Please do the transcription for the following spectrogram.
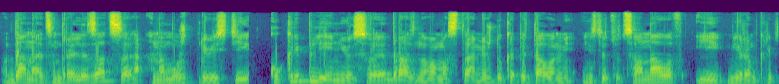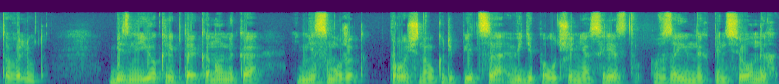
Данная централизация она может привести к укреплению своеобразного моста между капиталами институционалов и миром криптовалют. Без нее криптоэкономика не сможет прочно укрепиться в виде получения средств взаимных пенсионных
